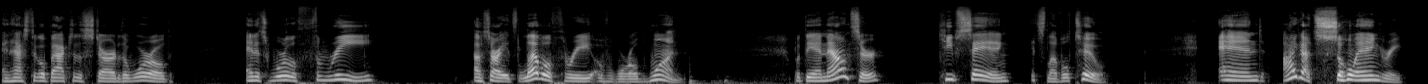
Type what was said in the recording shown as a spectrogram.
and has to go back to the start of the world, and it's world three. Uh, sorry, it's level three of world one. But the announcer keeps saying it's level two. And I got so angry.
